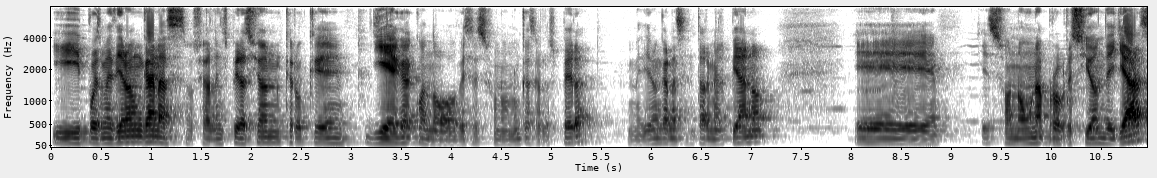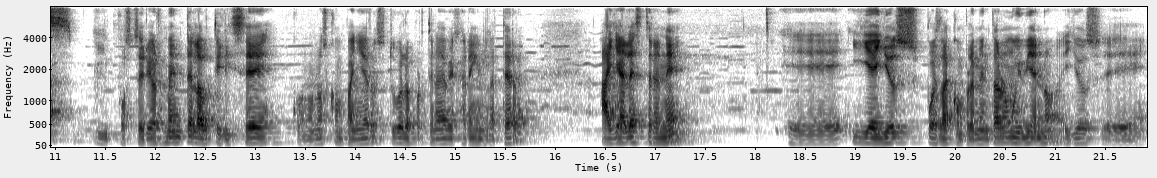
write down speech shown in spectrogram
y pues me dieron ganas, o sea, la inspiración creo que llega cuando a veces uno nunca se lo espera. Me dieron ganas de sentarme al piano. Eh, sonó una progresión de jazz y posteriormente la utilicé con unos compañeros. Tuve la oportunidad de viajar en Inglaterra. Allá la estrené eh, y ellos pues la complementaron muy bien, ¿no? Ellos eh,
